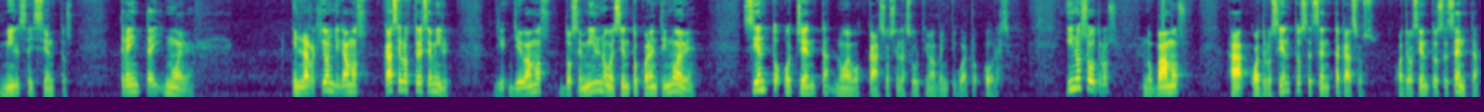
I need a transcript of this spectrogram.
1.639. En la región llegamos casi a los 13.000. Llevamos 12.949 180 nuevos casos en las últimas 24 horas. Y nosotros nos vamos a 460 casos, 460,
